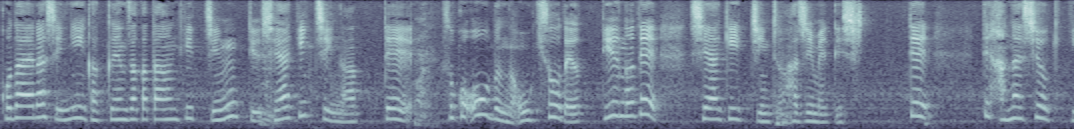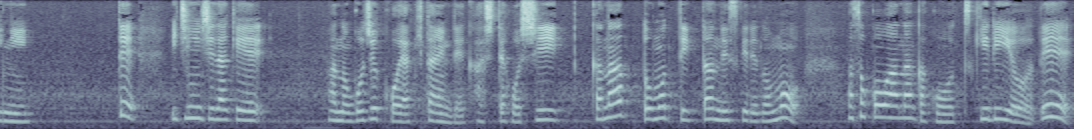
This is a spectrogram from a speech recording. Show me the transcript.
小平市に学園坂タウンキッチンっていうシェアキッチンがあって、そこオーブンが大きそうだよっていうのでシェアキッチンっていうのを初めて知ってで話を聞きに行って1日だけあの50個焼きたいんで貸してほしいかなと思って行ったんですけれども、まあ、そこはなんかこう月利用で、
